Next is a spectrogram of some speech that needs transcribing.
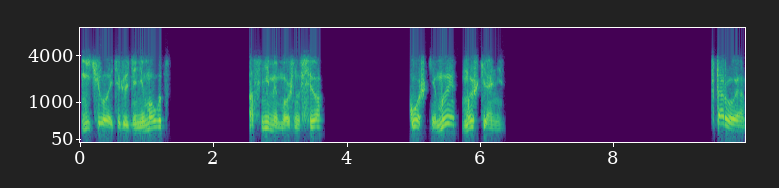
Ничего эти люди не могут, а с ними можно все. Кошки мы, мышки они. Второе.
